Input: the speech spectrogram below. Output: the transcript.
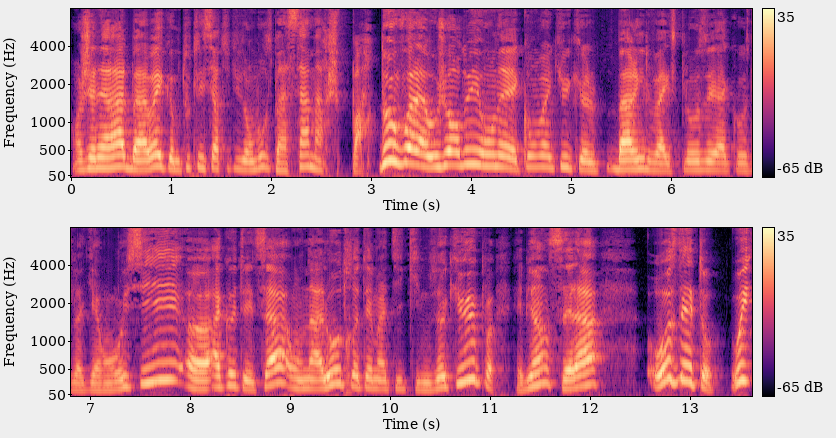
en général, bah ouais, comme toutes les certitudes en bourse, bah ça marche pas. Donc voilà, aujourd'hui on est convaincu que le baril va exploser à cause de la guerre en Russie. Euh, à côté de ça, on a l'autre thématique qui nous occupe. Eh bien, c'est la Hausse des taux. Oui,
